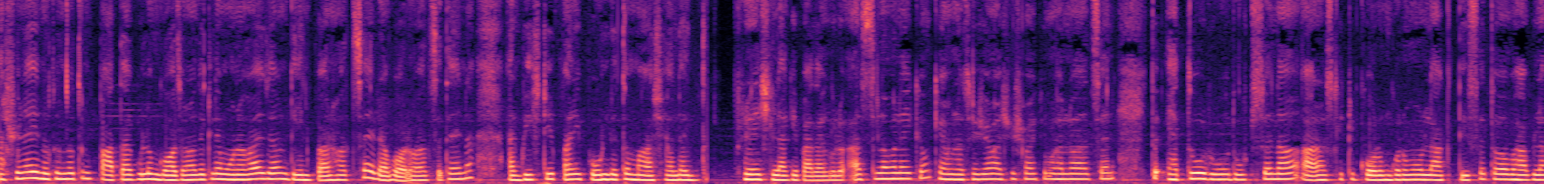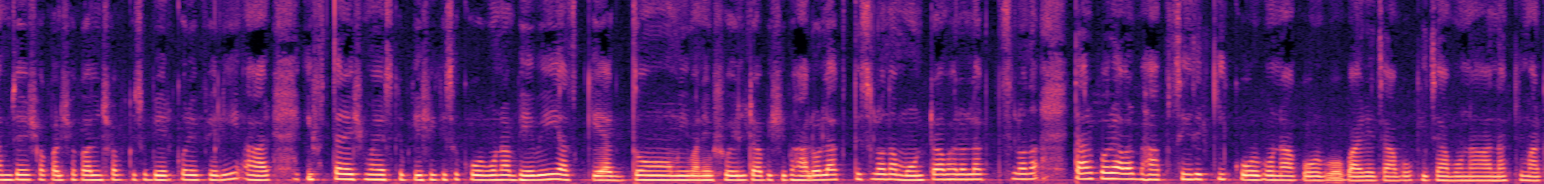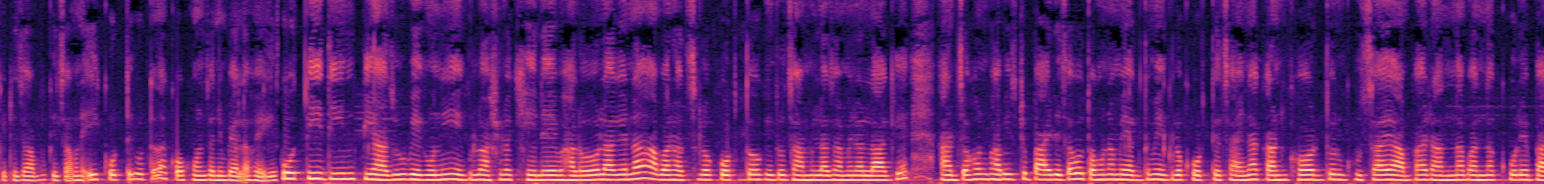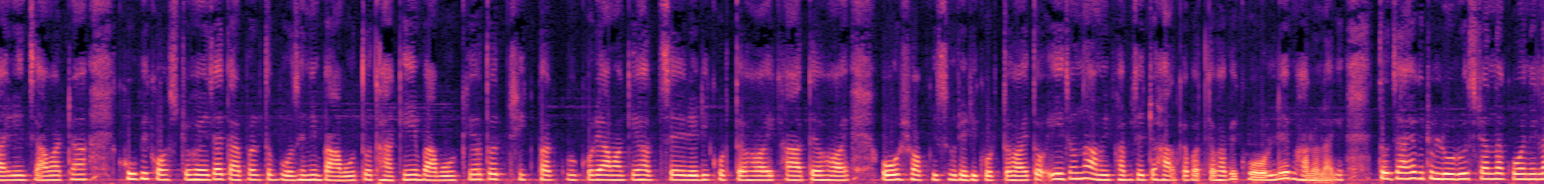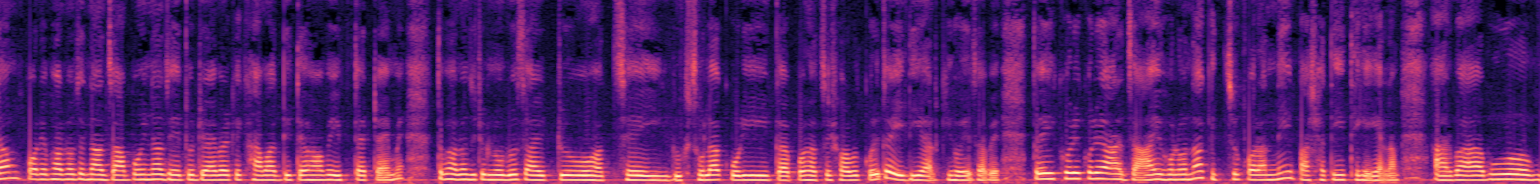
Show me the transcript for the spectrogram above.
আসলে এই নতুন নতুন পাতাগুলো গজানো দেখলে মনে হয় যেমন দিন পার হচ্ছে, এরা বড় হচ্ছে তাই না? আর বৃষ্টির পানি পড়লে তো মাশাআল্লাহ ফ্রেশ লাগে পাতাগুলো। আসসালামু আলাইকুম, কেমন আছেন সবাই আশা সবাই খুব ভালো আছেন। তো এত রোদ উঠছে না, আর আজকে একটু গরম গরমও লাগতেছে, তো ভাবলাম যে সকাল সকাল সব কিছু বের করে ফেলি, আর ইফতারের সময় আজকে বেশি কিছু করব না ভেবেই আজকে একদমই মানে শরীরটা বেশি ভালো লাগতেছিল না মনটা ভালো লাগতেছিল না। তারপরে আবার ভাবছি যে কি করব, না করব, বাইরে যাব কি যাব না, নাকি মার্কেটে যাব কি যাব না, এই করতে করতে না কখন জানি বেলা হয়ে গেছে। প্রতিদিন পেঁয়াজু, বেগুনি, এগুলো আসলে খেলে ভালো লাগে না আবার হচ্ছিল করতেও কিন্তু ঝামেলা ঝামেলা লাগে। আর যখন ভাবি একটু বাইরে যাব, তখন আমি একদমই এগুলো করতে চাই না। কারণ ঘর দোর গুছায় আবার রান্না বান্না করে বাইরে যাওয়াটা খুবই কষ্ট হয়ে যায়। তারপরে তো বোঝেনি, বাবু তো থাকে। বাবুকেও তো ঠিকঠাক করে আমাকে হচ্ছে রেডি করতে হয়, খাওয়াতে হয়। ওর সব কিছু রেডি করতে হয়। তো এই জন্য আমি ভাবি যে একটু হালকা পাতলাভাবে করলে ভালো লাগে। তো যাই হোক, একটু লুডুস রান্না করে নিলাম। পরে ভাবলাম যে না, যাবোই না। যেহেতু ড্রাইভারকে খাবার দিতে হবে ইফতার টাইমে তো ভাবলাম যে একটু লুডুস আর একটু হচ্ছে এই ছোলা করি, তারপর হচ্ছে শরবত করি, তো এই দিয়ে আর কি হয়ে যাবে। তো এই করে করে আর যাই হলো না, কিচ্ছু করার নেই, বাসাতেই থেকে গেলাম। আর বাবু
